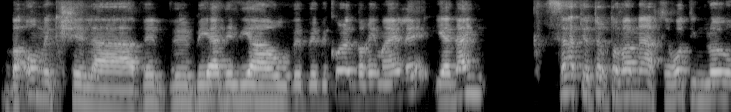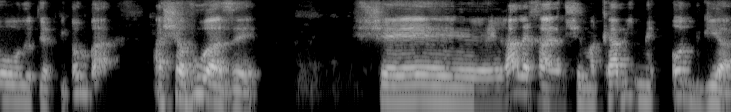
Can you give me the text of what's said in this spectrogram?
בעומק שלה, וביד אליהו, ובכל הדברים האלה, היא עדיין קצת יותר טובה מהאחרות, אם לא יותר. פתאום השבוע הזה, שהראה לך שמכבי מאוד פגיעה,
